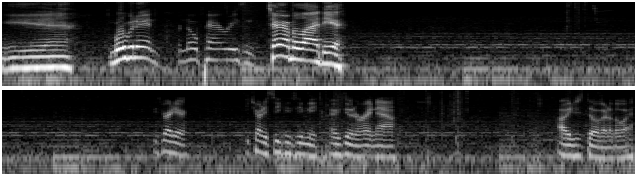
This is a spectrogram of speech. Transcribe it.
Yeah. Moving in for no apparent reason. Terrible idea. He's right here. He's trying to see if he CQC me. Oh, he's doing it right now. Oh, he just dove out of the way.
